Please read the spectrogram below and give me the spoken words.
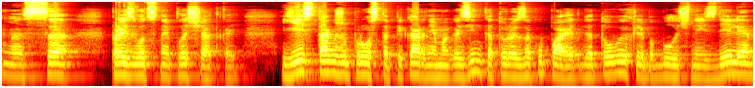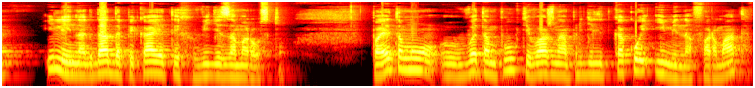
э, с производственной площадкой. Есть также просто пекарня-магазин, которая закупает готовые хлебобулочные изделия или иногда допекает их в виде заморозки. Поэтому в этом пункте важно определить, какой именно формат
